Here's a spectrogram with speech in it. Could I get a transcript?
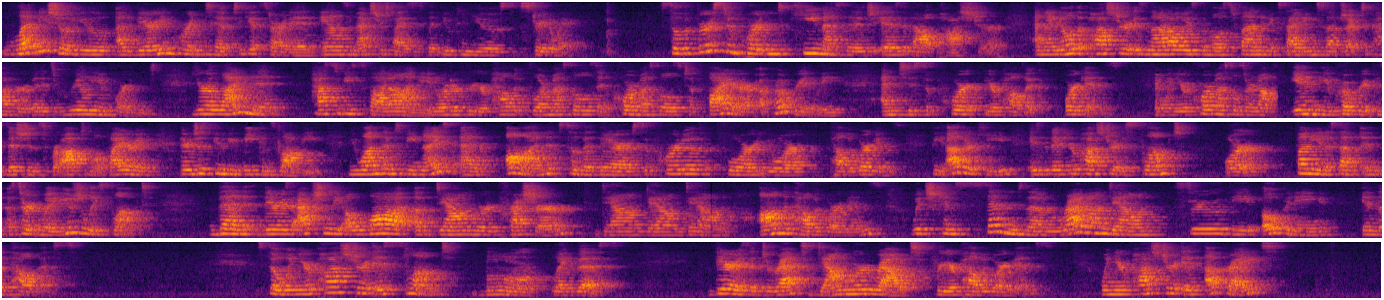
Let me show you a very important tip to get started and some exercises that you can use straight away. So the first important key message is about posture. And I know that posture is not always the most fun and exciting subject to cover, but it's really important. Your alignment has to be spot on in order for your pelvic floor muscles and core muscles to fire appropriately and to support your pelvic organs. And when your core muscles are not in the appropriate positions for optimal firing, they're just going to be weak and sloppy. You want them to be nice and on so that they are supportive for your pelvic organs. The other key is that if your posture is slumped or funny in a, in a certain way, usually slumped, then there is actually a lot of downward pressure, down, down, down, on the pelvic organs, which can send them right on down through the opening in the pelvis. So when your posture is slumped, like this, there is a direct downward route for your pelvic organs. When your posture is upright,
